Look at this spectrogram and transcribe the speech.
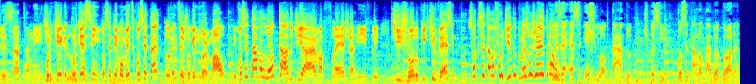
Exatamente. Porque, porque assim, você tem momentos que você tá, pelo menos eu joguei no normal, e você tava lotado de arma, flecha, rifle, tijolo, o que que tivesse, só que você tava fudido do mesmo jeito, É, mano. mas é esse, esse lotado, tipo assim, você tá lotado agora,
